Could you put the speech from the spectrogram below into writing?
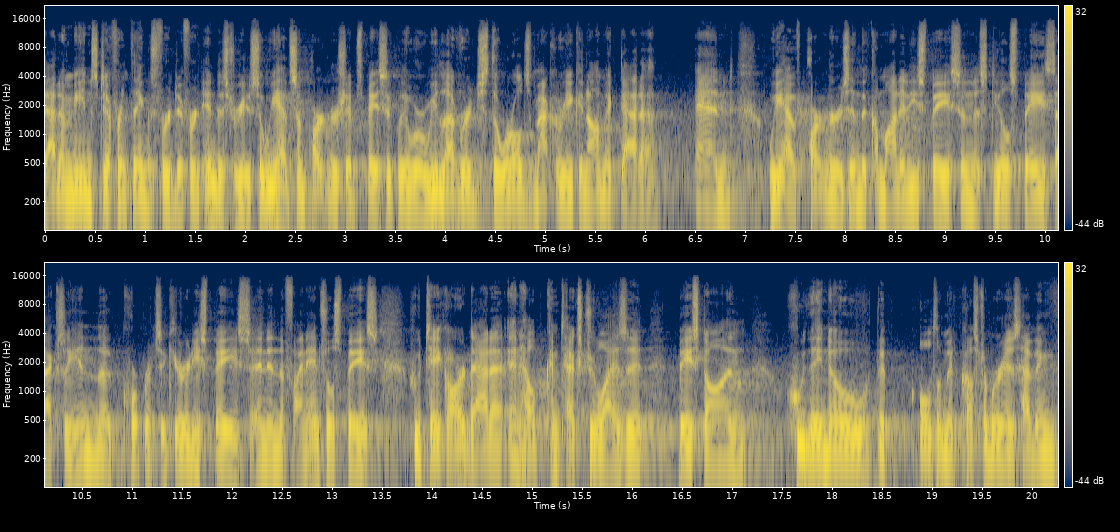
data means different things for different industries. So we have some partnerships basically where we leverage the world's macroeconomic data and we have partners in the commodity space, in the steel space, actually in the corporate security space, and in the financial space who take our data and help contextualize it based on who they know the ultimate customer is having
